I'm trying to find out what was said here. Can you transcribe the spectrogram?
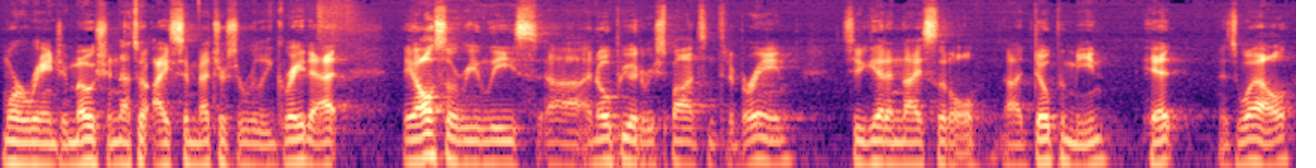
more range of motion. That's what isometrics are really great at. They also release uh, an opioid response into the brain, so you get a nice little uh, dopamine hit as well,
